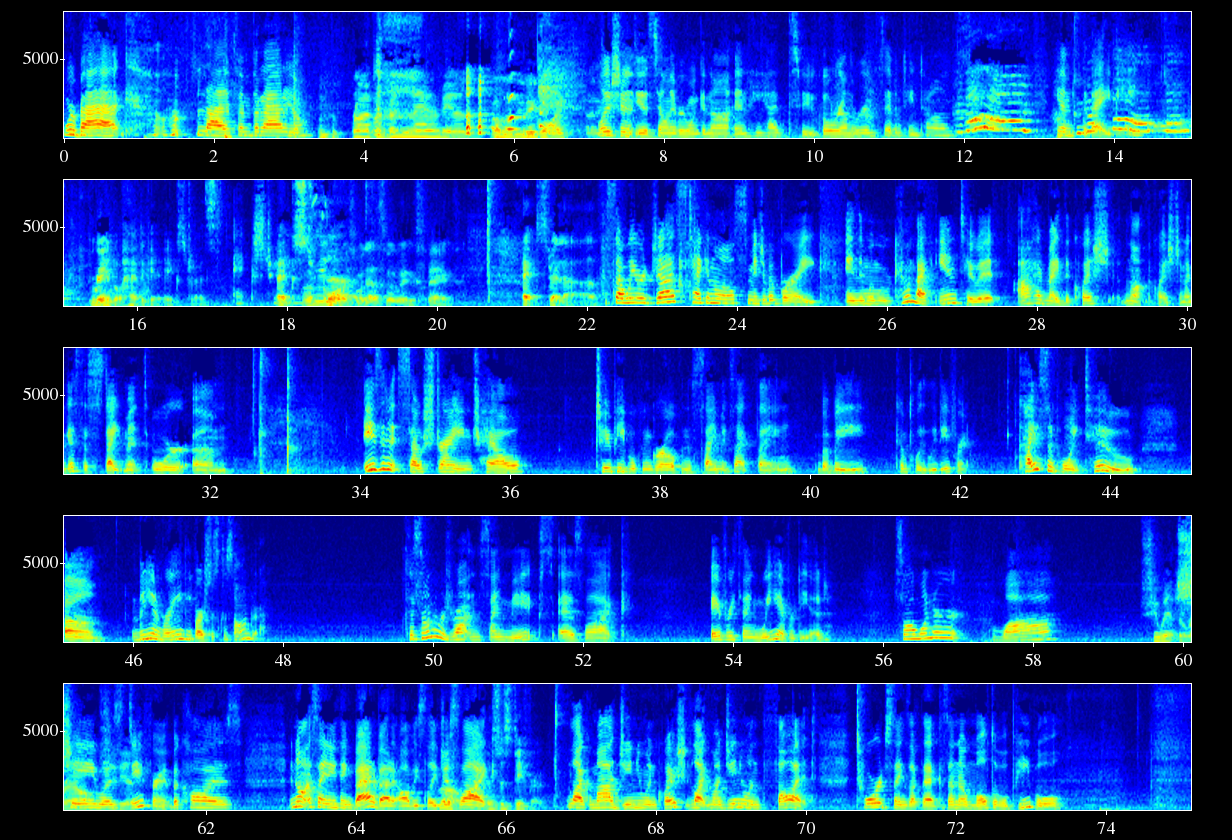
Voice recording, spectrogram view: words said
We're back. Live from Barrio. Right from Valerian. I love you, big boy. Lucian is telling everyone goodnight and he had to go around the room 17 times. Him's the baby. Randall had to get extras. Extra. Extra Of course. love. What else would we expect? Extra love. So we were just taking a little smidge of a break, and then when we were coming back into it, I had made the question, not the question, I guess the statement, or um, isn't it so strange how two people can grow up in the same exact thing but be completely different? Case in point, too, um, me and Randy versus Cassandra. Cassandra was right in the same mix as like everything we ever did. So I wonder why She went the route. she was did. different because not saying anything bad about it obviously No, just like it's just different. like my genuine question like my genuine thought towards things like that because i know multiple people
